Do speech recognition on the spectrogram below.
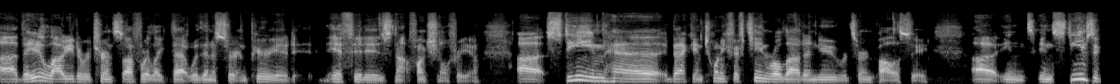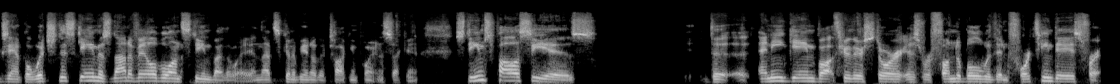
Uh, they allow you to return software like that within a certain period if it is not functional for you. Uh, Steam had back in 2015 rolled out a new return policy. Uh, in in Steam's example, which this game is not available on Steam by the way, and that's going to be another talking point in a second. Steam's policy is the any game bought through their store is refundable within 14 days for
